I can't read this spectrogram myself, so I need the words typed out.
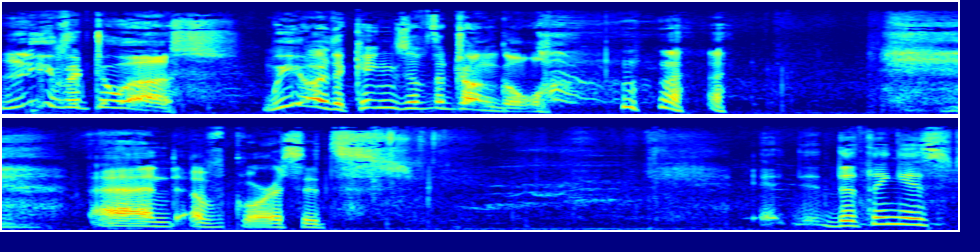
leave it to us. We are the kings of the jungle. and of course, it's. Eh, the thing is,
